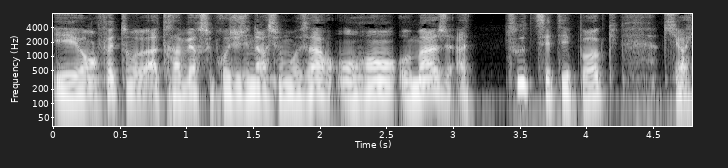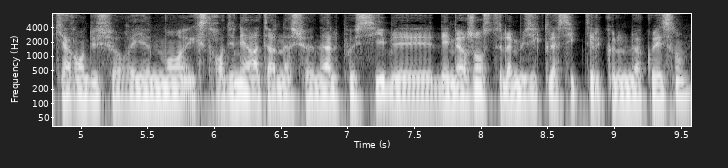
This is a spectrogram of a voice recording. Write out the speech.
Et en fait, à travers ce projet Génération Mozart, on rend hommage à toute cette époque qui a, qui a rendu ce rayonnement extraordinaire international possible et l'émergence de la musique classique telle que nous la connaissons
